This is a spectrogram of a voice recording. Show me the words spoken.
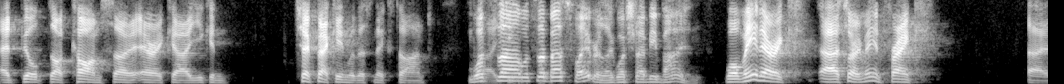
at built.com. So, Eric, uh, you can check back in with us next time. What's uh, the what's the best flavor? Like, what should I be buying? Well, me and Eric, uh, sorry, me and Frank, uh,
